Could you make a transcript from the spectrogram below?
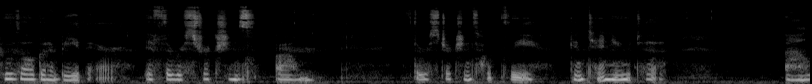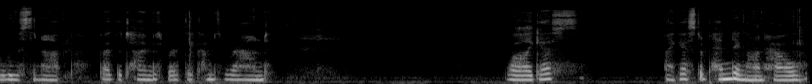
who's all going to be there if the restrictions um, if the restrictions hopefully continue to uh, loosen up by the time his birthday comes around. Well i guess i guess depending on how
